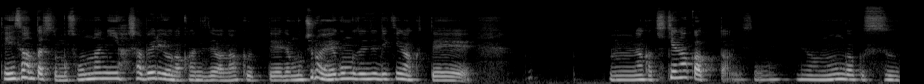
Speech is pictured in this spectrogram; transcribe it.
店員さんたちともそんなに喋るような感じではなくってでもちろん英語も全然できなくてうんなんか聞けなかったんですね。であの音楽す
